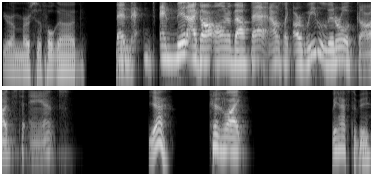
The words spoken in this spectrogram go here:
You're a merciful God. Yeah. And and then I got on about that, and I was like, are we literal gods to ants? yeah, Because like. we have to be.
